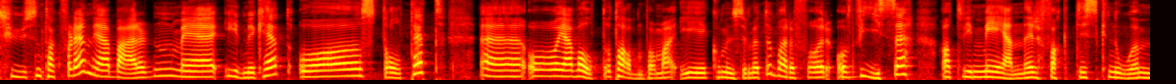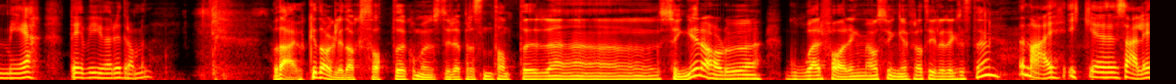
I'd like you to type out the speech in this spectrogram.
tusen takk for den. Jeg bærer den med ydmykhet og stolthet. Uh, og jeg valgte å ta den på meg i kommunestyremøtet bare for å vise at vi mener faktisk noe med det vi gjør i Drammen. Det er jo ikke dagligdags at kommunestyrerepresentanter eh, synger. Har du god erfaring med å synge fra tidligere, Kristin? Nei, ikke særlig.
